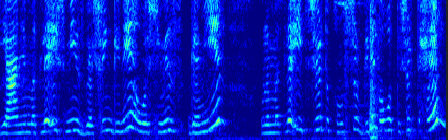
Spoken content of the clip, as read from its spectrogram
يعني لما تلاقي شميز بعشرين جنيه هو الشميز جميل. ولما تلاقي تيشيرت بخمستاشر جنيه فهو التيشيرت حلو.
